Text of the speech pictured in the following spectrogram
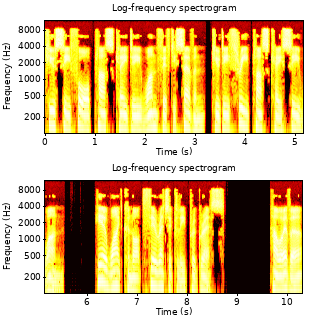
QC4 plus KD157, QD3 plus KC1. Here white cannot theoretically progress. However,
